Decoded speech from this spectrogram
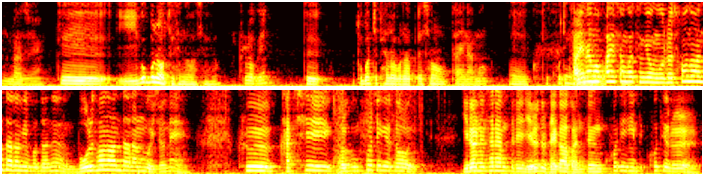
음, 맞아요. 그 이 부분은 어떻게 생각하세요? 플러그인? 그 두 번째 paragraph에서 Dynamo 예, 거기 코딩 Dynamo Python 거 같은 경우를 선호한다라기보다는 뭘 선호한다라는 거 이전에 그 같이 결국 프로젝트에서 일하는 사람들이 예를 들어 내가 만든 코딩 코드를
